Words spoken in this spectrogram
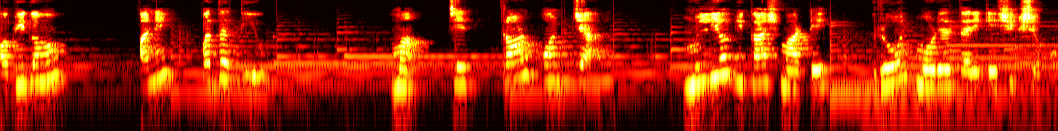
અભિગમો અને પદ્ધતિઓ માં, જે ત્રણ પોઈન્ટ ચાર મૂલ્ય વિકાસ માટે રોલ મોડેલ તરીકે શિક્ષકો.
